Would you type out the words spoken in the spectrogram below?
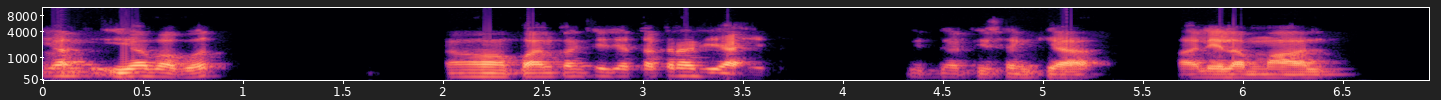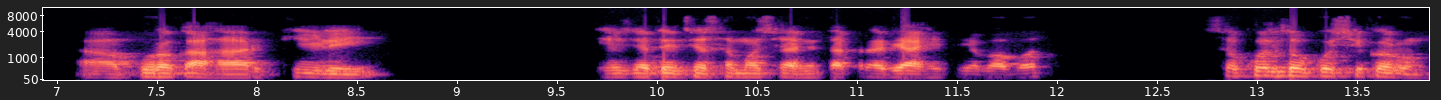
या याबाबत अं, पालकांच्या ज्या तक्रारी आहेत विद्यार्थी संख्या आलेला माल अं, पूरक आहार केळी हे ज्या त्यांच्या समस्या आणि तक्रारी आहेत याबाबत सखोल चौकशी करून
